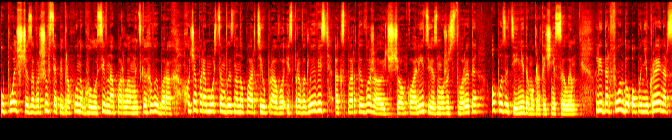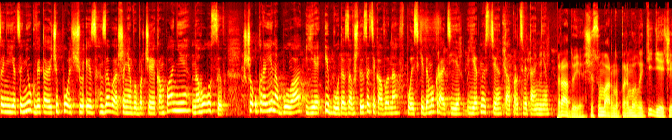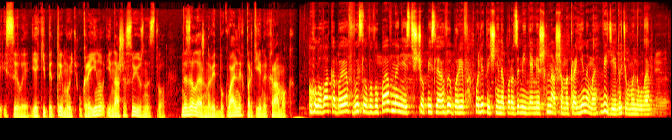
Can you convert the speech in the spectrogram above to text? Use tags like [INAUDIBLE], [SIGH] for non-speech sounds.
У Польщі завершився підрахунок голосів на парламентських виборах. Хоча переможцем визнано партію Право і справедливість, експерти вважають, що коаліцію зможуть створити опозиційні демократичні сили. Лідер фонду Open Ukraine Арсеній Яценюк, вітаючи Польщу із завершенням виборчої кампанії, наголосив, що Україна була, є і буде завжди зацікавлена в польській демократії, єдності та процвітанні. Радує, що сумарно перемогли ті діячі і сили, які підтримують Україну і наше союзництво, незалежно від буквальних партійних рамок. Голова КБФ висловив упевненість, що після виборів політичні непорозуміння між нашими країнами відійдуть у минуле.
